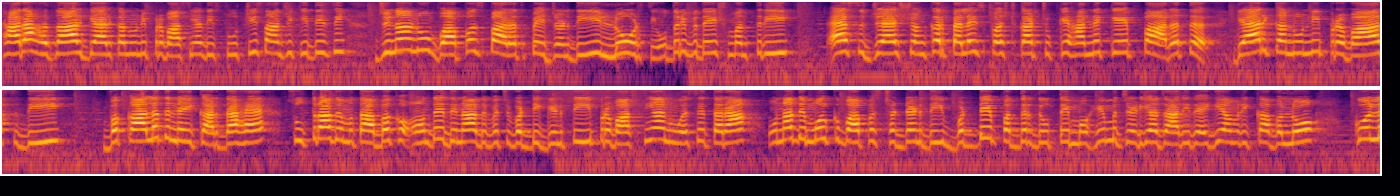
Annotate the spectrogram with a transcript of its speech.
18000 ਗੈਰ ਕਾਨੂੰਨੀ ਪ੍ਰਵਾਸੀਆਂ ਦੀ ਸੂਚੀ ਸਾਂਝੀ ਕੀਤੀ ਸੀ, ਜਿਨ੍ਹਾਂ ਨੂੰ ਵਾਪਸ ਭਾਰਤ ਭੇਜਣ ਦੀ ਲੋੜ ਸੀ। ਉਧਰ ਵਿਦੇਸ਼ ਮੰਤਰੀ ਐਸ ਜੈ ਸ਼ੰਕਰ ਪਹਿਲਾਂ ਹੀ ਸਪਸ਼ਟ ਕਰ ਚੁੱਕੇ ਹਨ ਕਿ ਭਾਰਤ ਗੈਰ ਕਾਨੂੰਨੀ ਪ੍ਰਵਾਸ ਦੀ ਵਕਾਲਤ ਨਹੀਂ ਕਰਦਾ ਹੈ। ਸੂਤਰਾਂ ਦੇ ਮੁਤਾਬਕ ਆਉਂਦੇ ਦਿਨਾਂ ਦੇ ਵਿੱਚ ਵੱਡੀ ਗਿਣਤੀ ਪ੍ਰਵਾਸੀਆਂ ਨੂੰ ਇਸੇ ਤਰ੍ਹਾਂ ਉਹਨਾਂ ਦੇ ਮੁਲਕ ਵਾਪਸ ਛੱਡਣ ਦੀ ਵੱਡੇ ਪੱਧਰ ਦੇ ਉੱਤੇ ਮੁਹਿੰਮ ਜਿਹੜੀ ਜਾਰੀ ਰਹੇਗੀ ਅਮਰੀਕਾ ਵੱਲੋਂ ਕੁੱਲ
